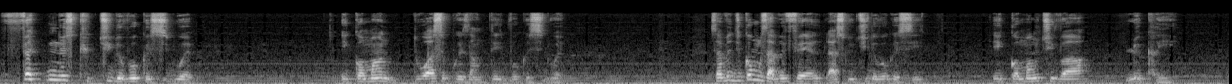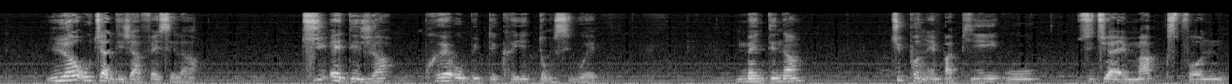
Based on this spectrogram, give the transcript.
faites une structure de votre site web et comment doit se présenter votre site web. Ça veut dire comment vous avez fait la structure de votre site et comment tu vas le créer? Là où tu as déjà fait cela, tu es déjà prêt au but de créer ton site web. Maintenant, tu prends un papier ou si tu as un Mac phone,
